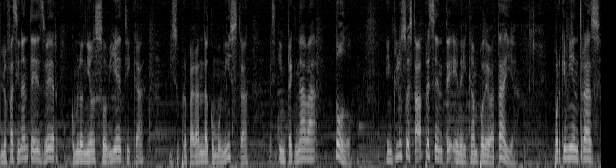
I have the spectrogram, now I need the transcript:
lo fascinante es ver cómo la Unión Soviética y su propaganda comunista pues, impregnaba todo. Incluso estaba presente en el campo de batalla, porque mientras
